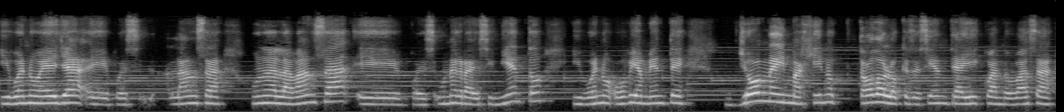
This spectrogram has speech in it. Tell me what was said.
y bueno, ella pues lanza una alabanza, pues un agradecimiento y bueno, obviamente yo me imagino todo lo que se siente ahí cuando vas a,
